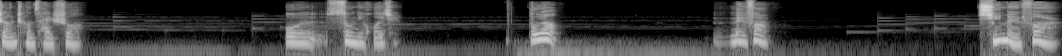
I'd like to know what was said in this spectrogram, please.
张成才说：“我送你回去。”不用。美凤儿，徐美凤儿，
